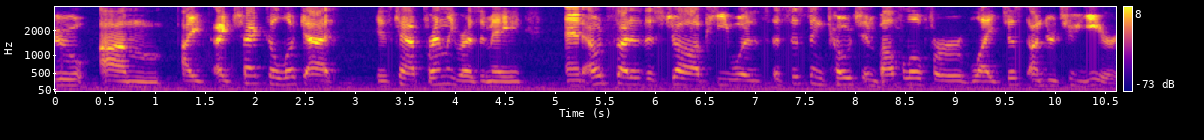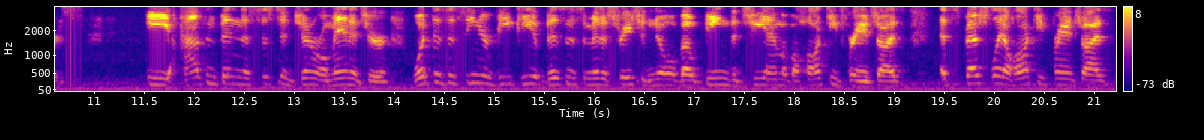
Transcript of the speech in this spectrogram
who um I I checked to look at his cap friendly resume." And outside of this job, he was assistant coach in Buffalo for like just under two years. He hasn't been an assistant general manager. What does a senior VP of business administration know about being the GM of a hockey franchise, especially a hockey franchise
